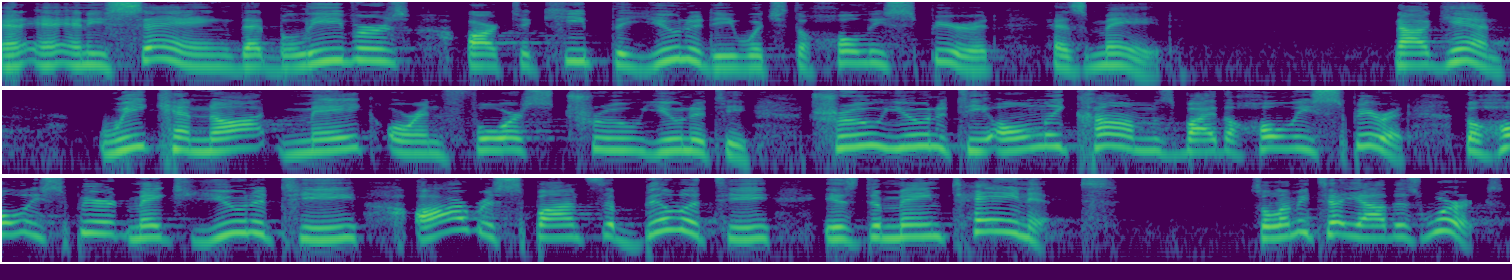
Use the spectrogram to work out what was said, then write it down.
and, and, he's saying that believers are to keep the unity which the Holy Spirit has made. Now, again, we cannot make or enforce true unity. True unity only comes by the Holy Spirit. The Holy Spirit makes unity. Our responsibility is to maintain it. So let me tell you how this works.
